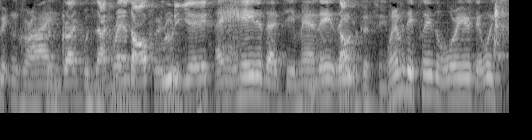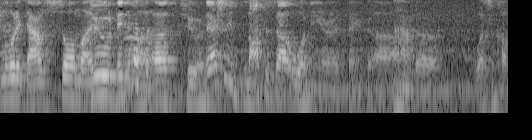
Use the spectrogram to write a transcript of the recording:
grit and grind. And grind with Zach Randolph, Rudy Gay. I hated that team, man. Yeah, they, that was a good team. Whenever they played the Warriors, they always slowed it down so much. Dude, they did that to Uh, us too, and they actually knocked us out one year, I think. Um, Uh-huh. The Western Cup,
